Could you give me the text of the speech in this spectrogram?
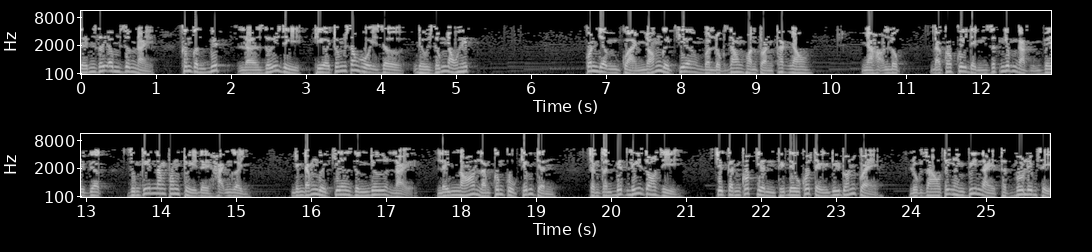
đến giới âm dương này, Không cần biết là giới gì Thì ở trong xã hội giờ đều giống nhau hết. Quan niệm của nhóm người kia và Lục Giao hoàn toàn khác nhau. Nhà họ Lục đã có quy định rất nghiêm ngặt về việc dùng kỹ năng phong thủy để hại người, Nhưng đám người kia dường như lại lấy nó làm công cụ kiếm tiền, Chẳng cần biết lý do gì, Chỉ cần có tiền thì đều có thể đi đoán quẻ. Lục Giao thấy hành vi này thật vô liêm sỉ.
